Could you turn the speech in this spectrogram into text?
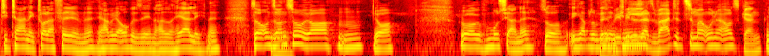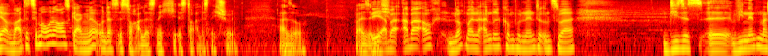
Titanic, toller Film, ne? Ja, habe ich auch gesehen, also herrlich, ne? So und sonst so, ja, hm, ja. Ja, muss ja, ne? So, ich habe so ein bisschen Wie, wie du Knie. sagst, Wartezimmer ohne Ausgang. Ja, Wartezimmer ohne Ausgang, ne? Und das ist doch alles nicht, ist doch alles nicht schön. Also, weiß ich Nee, nicht. aber, aber auch nochmal eine andere Komponente und zwar dieses, äh, wie nennt man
